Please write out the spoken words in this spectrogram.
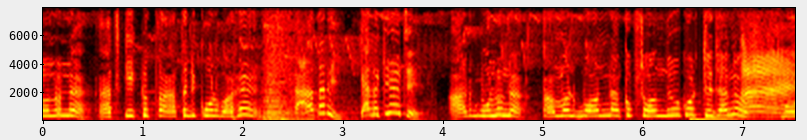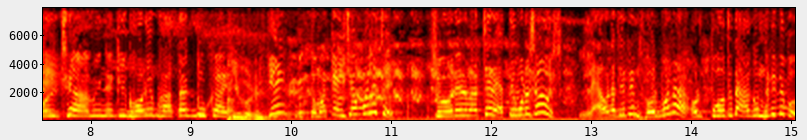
শোনো না আজকে একটু তাড়াতাড়ি করবা হ্যাঁ? তাড়াতাড়ি? কেন কি আছে আর বলো না আমার বোন না খুব সন্দেহ করছে জানো? বলছে আমি নাকি ঘরে ভাতার ঢুকাই কি তোমাকে এইসব বলেছে? চোরের বাচ্চার এত বড় সাহস? লেওড়া যেদিন ধরবো না ওর পোলতে আগুন ধরে দেবো।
